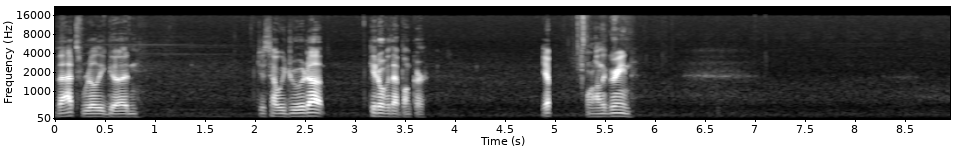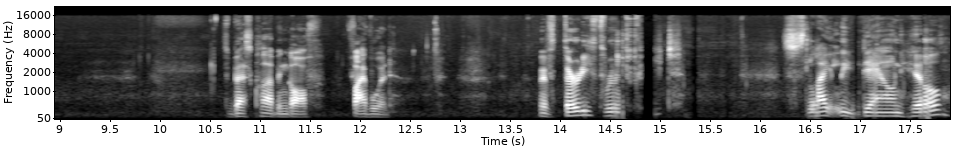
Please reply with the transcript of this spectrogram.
That's really good. Just how we drew it up. Get over that bunker. Yep, we're on the green. It's the best club in golf, five wood. We have 33 feet, slightly downhill.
